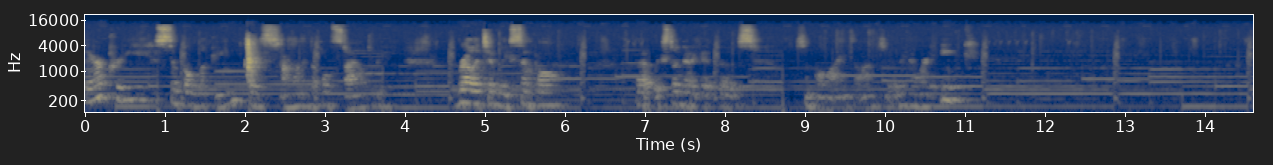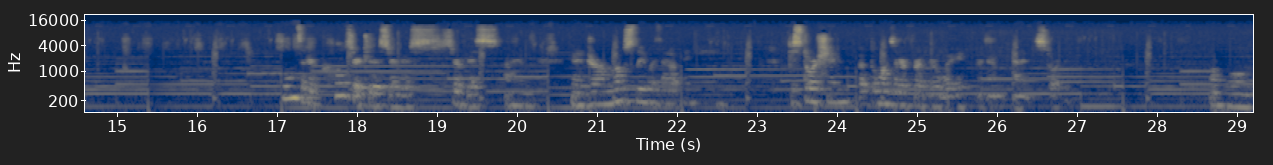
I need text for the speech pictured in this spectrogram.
They are pretty simple looking because I wanted the whole style to be relatively simple, but we still gotta get those simple lines on so that we know where to ink. The ones that are closer to the surface, surface I'm going to draw mostly without any distortion, but the ones that are further away are be kind of distorted. I'll,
